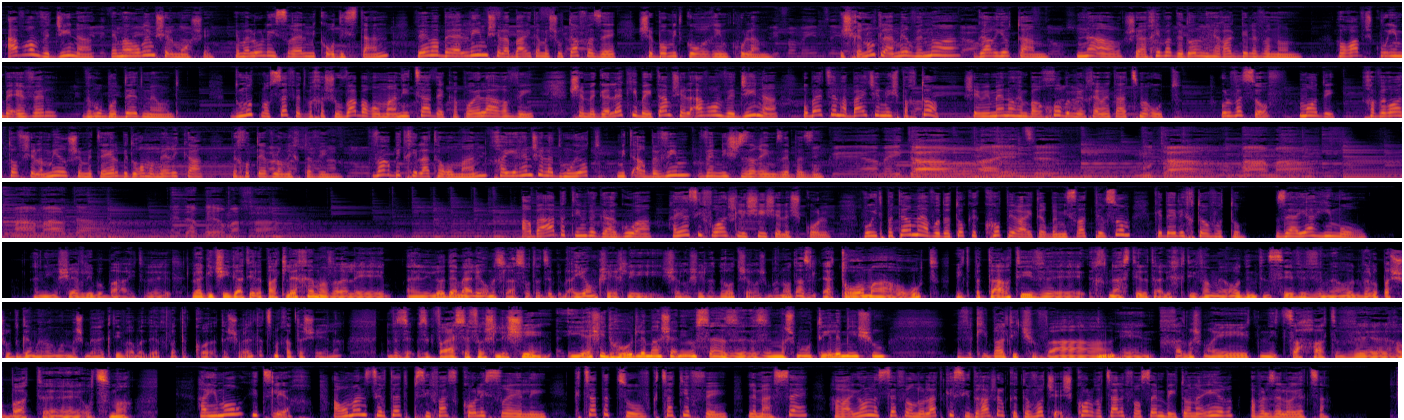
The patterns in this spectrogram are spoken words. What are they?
אברהם וג'ינה הם ההורים של משה. הם עלו לישראל מכורדיסטן, והם הבעלים של הבית המשותף הזה, שבו מתגוררים כולם. בשכנות לאמיר ונועה גר יותם, נער שאחיו הגדול נהרג בלבנון. הוריו שקועים באבל, והוא בודד מאוד. דמות נוספת וחשובה ברומן היא צדק, הפועל הערבי, שמגלה כי ביתם של אברהם וג'ינה הוא בעצם הבית של משפחתו, שממנו הם ברחו במלחמת העצמאות. ולבסוף, מודי, חברו הטוב של אמיר שמטייל בדרום אמריקה וכותב לו מכתבים. כבר בתחילת הרומן, חייהן של הדמויות מתערבבים ונשזרים זה בזה. מיתר העצב, מותר, מה אמרת? מה אמרת? נדבר מחר. ארבעה בתים וגעגוע היה ספרו השלישי של אשכול, והוא התפטר מעבודתו כקופירייטר במשרד פרסום כדי לכתוב אותו. זה היה הימור. אני יושב לי בבית ולא אגיד שהגעתי לפת לחם אבל אה, אני לא יודע אם היה לי אומץ לעשות את זה היום כשיש לי שלוש ילדות שלוש בנות אז היה טרום ההורות. והתפטרתי והכנסתי לתהליך כתיבה מאוד אינטנסיבי ומאוד ולא פשוט גם היו המון משברי כתיבה בדרך ואתה שואל את עצמך את השאלה וזה כבר היה ספר שלישי. יש הדהוד למה שאני עושה? זה, זה משמעותי למישהו. וקיבלתי תשובה אה, חד משמעית ניצחת ורבת אה, עוצמה ההימור הצליח. הרומן שרטט פסיפס קול ישראלי, קצת עצוב, קצת יפה. למעשה, הרעיון לספר נולד כסדרה של כתבות שאשכול רצה לפרסם בעיתון העיר, אבל זה לא יצא.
